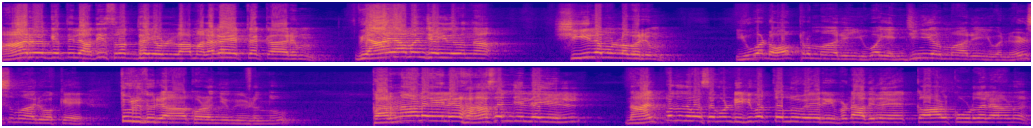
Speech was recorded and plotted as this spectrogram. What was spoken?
ആരോഗ്യത്തിൽ അതിശ്രദ്ധയുള്ള മലകയറ്റക്കാരും വ്യായാമം ചെയ്തിരുന്ന ശീലമുള്ളവരും യുവ ഡോക്ടർമാരും യുവ എഞ്ചിനീയർമാരും യുവ നഴ്സുമാരും ഒക്കെ തുരുതുരാ കുഴഞ്ഞു വീഴുന്നു. കർണാടകയിലെ ഹാസൻ ജില്ലയിൽ നാൽപ്പത് ദിവസം കൊണ്ട് ഇരുപത്തൊന്ന് പേര് ഇവിടെ അതിനേക്കാൾ കൂടുതലാണ്.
